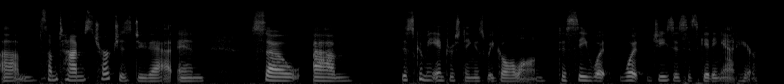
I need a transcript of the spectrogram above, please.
Um, sometimes churches do that, and so um, this can be interesting as we go along to see what what Jesus is getting at here.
